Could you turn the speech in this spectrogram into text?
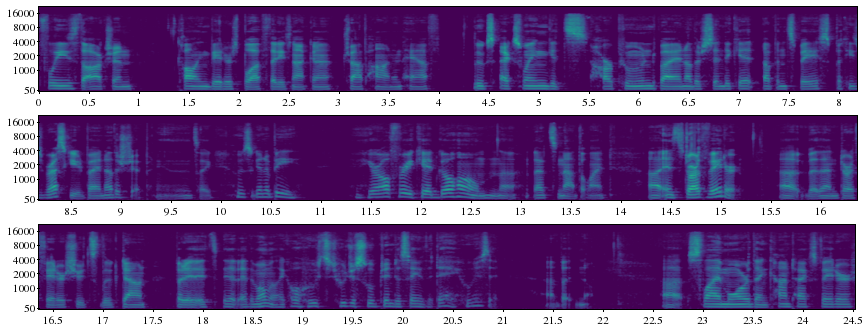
flees the auction, calling Vader's bluff that he's not going to chop Han in half. Luke's X Wing gets harpooned by another syndicate up in space, but he's rescued by another ship. And it's like, who's it to be? You're all free, kid. Go home. No, that's not the line. Uh, it's Darth Vader. Uh, but then Darth Vader shoots Luke down. But it's it, at the moment like, oh, who's who just swooped in to save the day? Who is it? Uh, but no. Uh, Sly Moore then contacts Vader,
